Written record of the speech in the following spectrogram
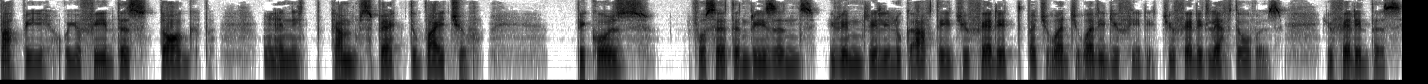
puppy or you feed this dog mm. and it comes back to bite you. Because for certain reasons you didn't really look after it. You fed it but you, what what did you feed it? You fed it leftovers. You fed it this.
